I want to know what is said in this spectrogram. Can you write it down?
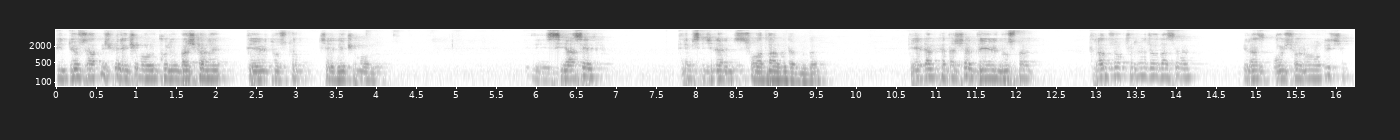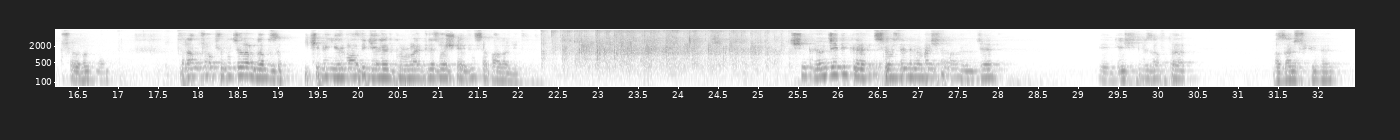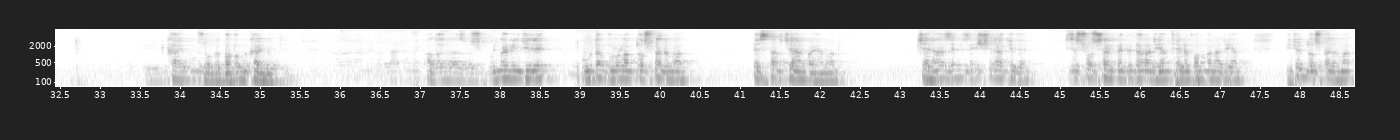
1461 Ekimoğlu Kulübü Başkanı değerli dostum Celil Ekimoğlu. Ee, siyaset temsilcilerimiz Suat abi de burada. Değerli arkadaşlar, değerli dostlar. Trabzon Fırıncı Odası'nın biraz boy sorunu olduğu için kusura bakmayın. Trabzon Fırıncılar Odamızın 2026 Genel Kurulu'na hepiniz hoş geldiniz, sefalar getirdiniz. Şimdi öncelikle sözlerime başlamadan önce e, geçtiğimiz hafta pazartesi günü e, bir kaybımız oldu. Babamı kaybettim. Allah razı olsun. Bununla ilgili burada bulunan dostlarıma, esnaf camiama, cenazemize iştirak eden, bizi sosyal medyadan arayan, telefondan arayan bütün dostlarıma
